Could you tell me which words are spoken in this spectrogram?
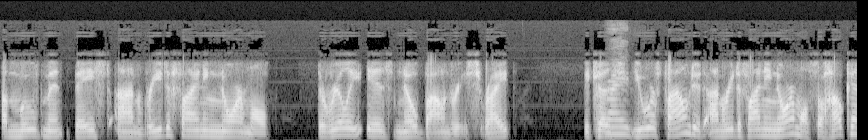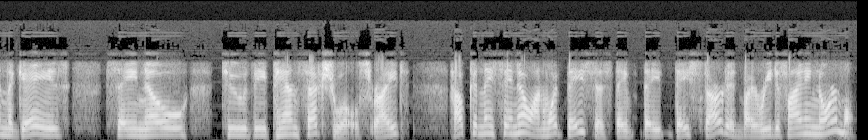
a movement based on redefining normal, there really is no boundaries, right? Because Right. you were founded on redefining normal. So how can the gays say no to the pansexuals, right? How can they say no? On what basis? They they they started by redefining normal.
